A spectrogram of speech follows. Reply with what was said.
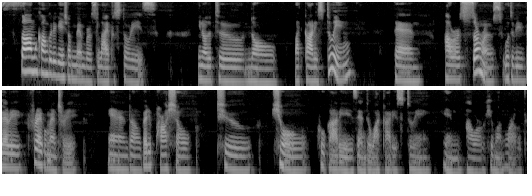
some congregation members' life stories in order to know what God is doing, then our sermons would be very fragmentary and uh, very partial to show who God is and what God is doing in our human world.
